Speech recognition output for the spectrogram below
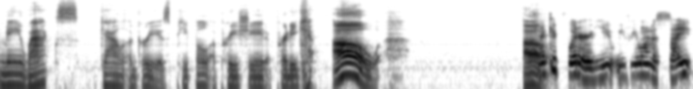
may wax gal agrees. People appreciate a pretty gal. Oh. Oh. Check your Twitter. You if you want to cite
